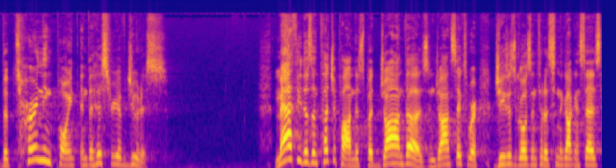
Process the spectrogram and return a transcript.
the turning point in the history of Judas. Matthew doesn't touch upon this, but John does. In John 6, where Jesus goes into the synagogue and says,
